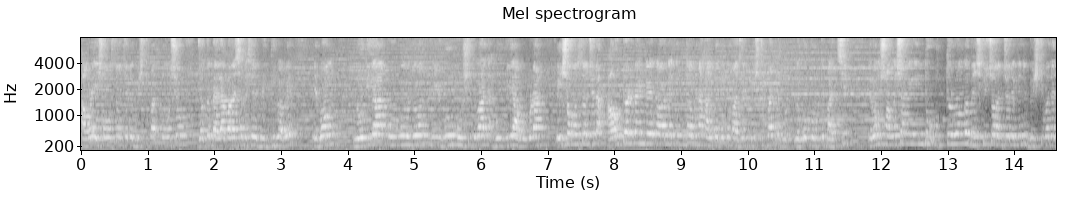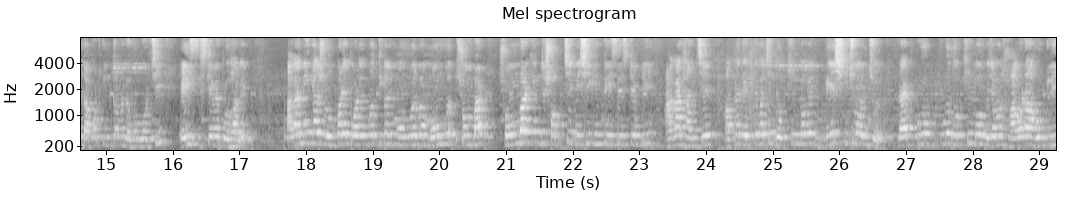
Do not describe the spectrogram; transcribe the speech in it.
হাওড়া এই সমস্ত অঞ্চলে বৃষ্টিপাত ক্রমশ যত বেলা বাড়ার সাথে সাথে বৃদ্ধি পাবে এবং নদীয়া, পূর্ব বর্ধমান, বীরভূম, মুর্শিদাবাদ, হুগলি বাঁকুড়া এই সমস্ত অঞ্চলে আউটার ব্যান্ডের কারণে কিন্তু আমরা হালকা থেকে মাঝারি বৃষ্টিপাত লক্ষ্য করতে পারছি এবং সঙ্গে সঙ্গে কিন্তু উত্তরবঙ্গ বেশ কিছু অঞ্চলে কিন্তু বৃষ্টিপাতের দাপট কিন্তু আমরা লক্ষ্য করছি এই সিস্টেমের প্রভাবে। আগামীকাল রোববারে পরবর্তীকাল মঙ্গল বা মঙ্গল সোমবার সোমবার কিন্তু সবচেয়ে বেশি কিন্তু এই সিস্টেমটি আঘাত হানছে। আপনারা দেখতে পাচ্ছেন দক্ষিণবঙ্গের বেশ কিছু অঞ্চল, প্রায় পুরো পুরো দক্ষিণবঙ্গ, যেমন হাওড়া, হুগলি,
